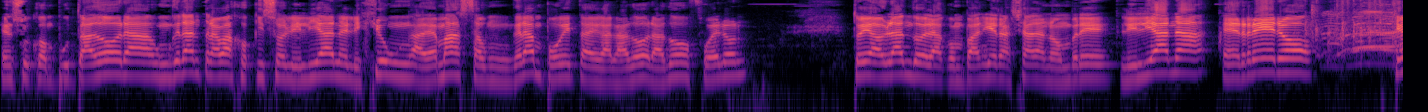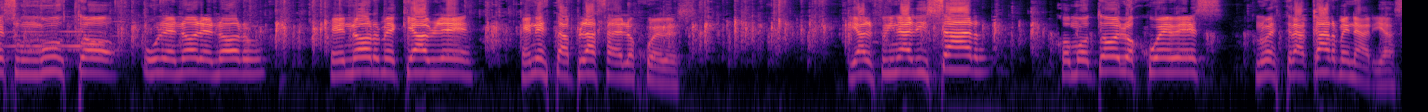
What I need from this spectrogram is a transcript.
en su computadora. Un gran trabajo que hizo Liliana. Eligió un, además a un gran poeta de ganador, dos fueron. Estoy hablando de la compañera, ya la nombré, Liliana Herrero, que es un gusto, un honor enorme, enorme que hable en esta plaza de los jueves. Y al finalizar, como todos los jueves, nuestra Carmen Arias.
